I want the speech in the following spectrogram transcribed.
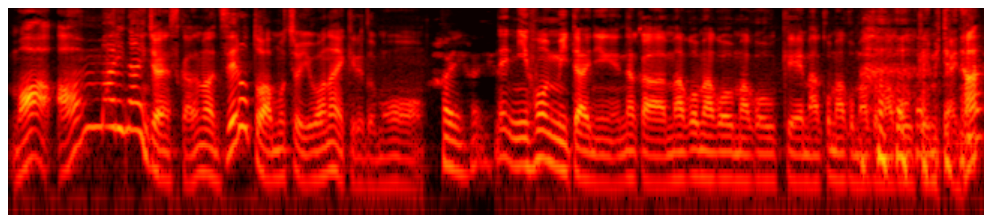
まあ、あんまりないんじゃないですか。まあ、ゼロとはもちろん言わないけれども、はいはい。ね、日本みたいになんか、孫孫孫受け、孫孫孫孫受け みたいな。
